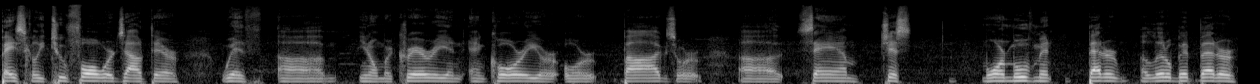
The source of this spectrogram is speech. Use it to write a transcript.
basically two forwards out there with um, you know McCreary and, and Corey or, or Boggs or uh, Sam, just more movement, better, a little bit better,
